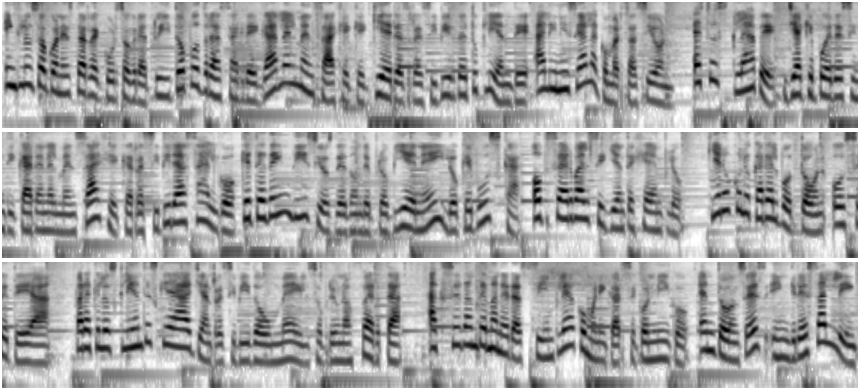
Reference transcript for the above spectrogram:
Incluso con este recurso gratuito podrás agregarle el mensaje que quieres recibir de tu cliente al iniciar la conversación. Esto es clave, ya que puedes indicar en el mensaje que recibirás algo que te dé indicios de dónde proviene y lo que busca. Observa el siguiente ejemplo. Quiero colocar el botón OCTA para que los clientes que hayan recibido un mail sobre una oferta accedan de manera simple a comunicarse conmigo. Entonces, ingresa al link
